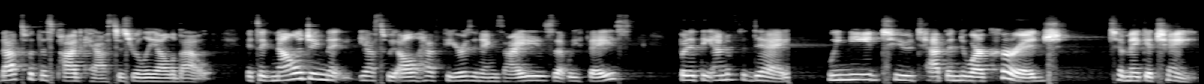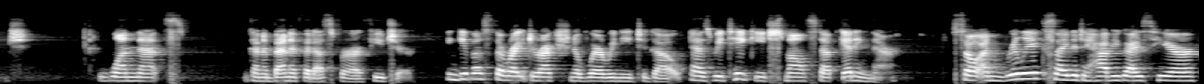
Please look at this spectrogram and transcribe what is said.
That's what this podcast is really all about. It's acknowledging that, yes, we all have fears and anxieties that we face, but at the end of the day, we need to tap into our courage to make a change, one that's going to benefit us for our future and give us the right direction of where we need to go as we take each small step getting there. So I'm really excited to have you guys here.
